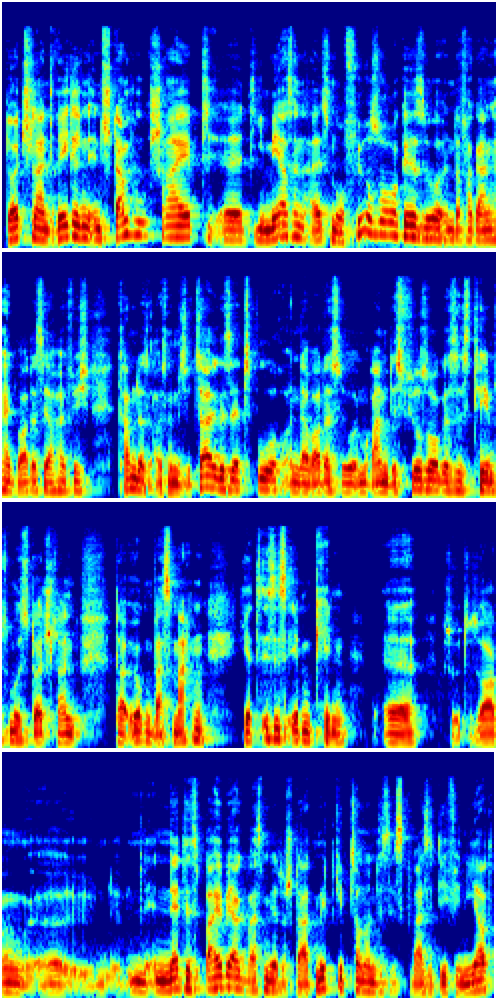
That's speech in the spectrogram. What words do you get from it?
Deutschland Regeln ins Stammbuch schreibt, äh, die mehr sind als nur Fürsorge. So in der Vergangenheit war das ja häufig, kam das aus einem Sozialgesetzbuch und da war das so im Rahmen des Fürsorgesystems muss Deutschland da irgendwas machen. Jetzt ist es eben kein äh, sozusagen äh, ein nettes Beiwerk, was mir der Staat mitgibt, sondern das ist quasi definiert,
